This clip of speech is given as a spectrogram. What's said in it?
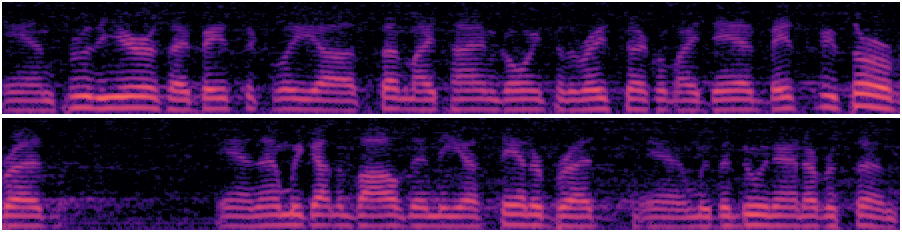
And through the years, I basically uh, spent my time going to the racetrack with my dad, basically thoroughbreds. And then we got involved in the uh, standardbred, and we've been doing that ever since.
